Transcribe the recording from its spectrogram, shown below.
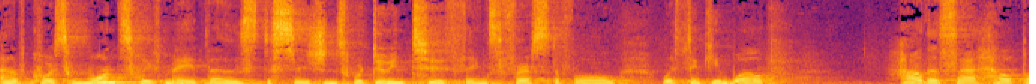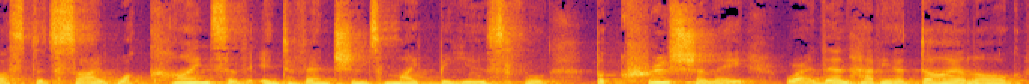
And of course, once we've made those decisions, we're doing two things. First of all, we're thinking, well, how does that help us to decide what kinds of interventions might be useful? But crucially, we're then having a dialogue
